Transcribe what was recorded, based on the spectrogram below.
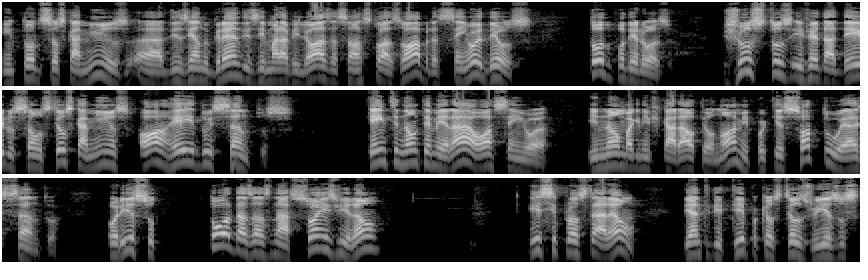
em todos os seus caminhos, uh, dizendo: Grandes e maravilhosas são as tuas obras, Senhor Deus, Todo-Poderoso. Justos e verdadeiros são os teus caminhos, ó Rei dos Santos. Quem te não temerá, ó Senhor, e não magnificará o teu nome, porque só tu és santo. Por isso, todas as nações virão e se prostrarão diante de ti, porque os teus juízos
